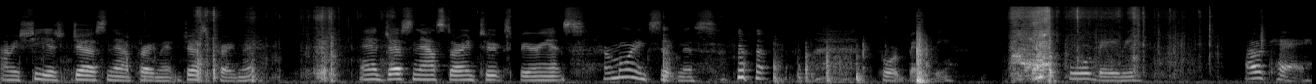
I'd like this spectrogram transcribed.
I mean, she is just now pregnant, just pregnant. And just now starting to experience her morning sickness. Poor baby. Poor baby. Okay.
